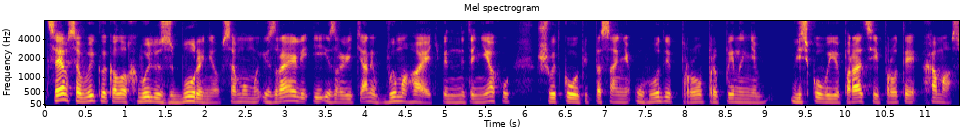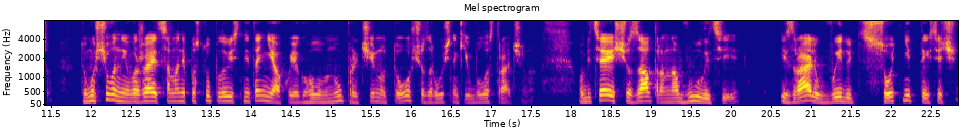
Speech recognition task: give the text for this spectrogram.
Це все викликало хвилю збурення в самому Ізраїлі, і ізраїльтяни вимагають від Нетаньяху швидкого підписання угоди про припинення військової операції проти Хамасу. Тому що вони вважають саме непоступливість Нетаньяху як головну причину того, що заручників було страчено. Обіцяє, що завтра на вулиці Ізраїлю вийдуть сотні тисяч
